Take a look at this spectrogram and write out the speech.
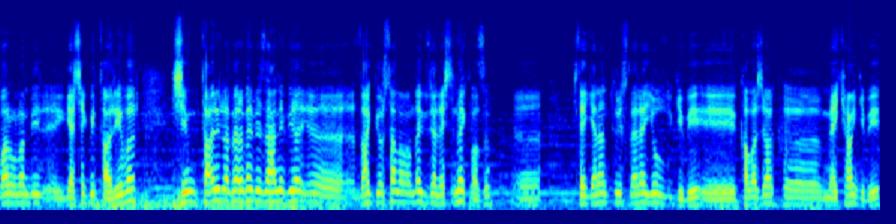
var olan bir e, gerçek bir tarihi var. Şimdi tarihle beraber biz hani bir e, daha görsel alanda güzelleştirmek lazım. E, işte gelen turistlere yol gibi, e, kalacak e, mekan gibi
